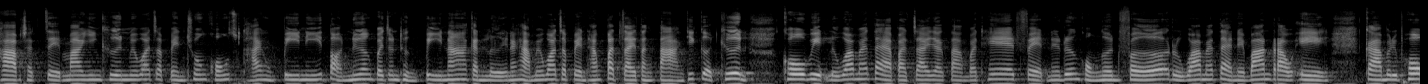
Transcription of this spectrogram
ภาพชัดเจนมากยิ่งขึ้น ไม่ว่าจะเป็นช่วงโค้งสุดท้ายของปีนี้ต่อเนื่องไปจนถึงปีหน้ากันเลยนะคะ ไม่ว่าจะเป็นทั้งปัจจัยต่างๆ ที่เกิดขึ้นโควิด หรือว่าแม้แต่ปัจจัยจากต่างประเทศเฟดในเรื่องของเงินเฟ้อหรือว่าแม้แต่ในบ้านเราเอง การบริโภค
